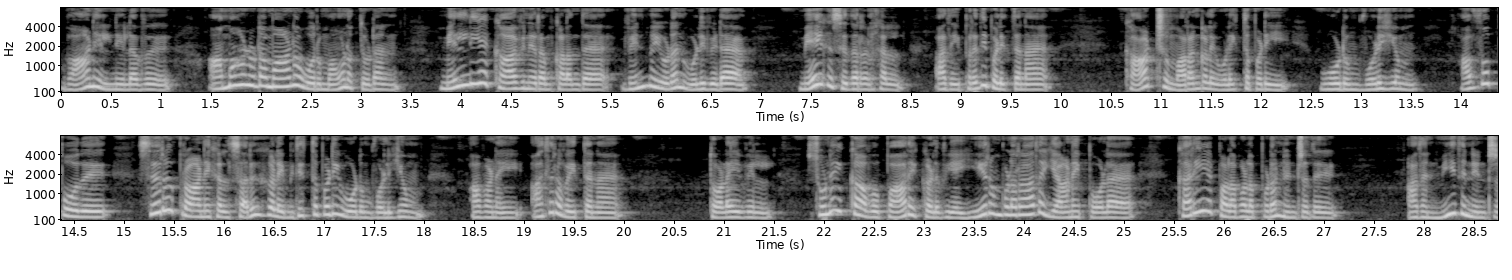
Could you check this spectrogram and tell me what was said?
வானில் நிலவு அமானுடமான ஒரு மௌனத்துடன் மெல்லிய காவி நிறம் கலந்த வெண்மையுடன் ஒளிவிட மேக சிதறல்கள் அதை பிரதிபலித்தன. காற்று மரங்களை உழைத்தபடி ஓடும் ஒளியும் அவ்வப்போது சிறு பிராணிகள் சருகுகளை மிதித்தபடி ஓடும் ஒளியும் அவனை அதிர வைத்தன. தொலைவில் சுனைக்காவு பாறை கழுவிய ஈரம் புலராத யானை போல கரிய பளபளப்புடன் நின்றது. அதன் மீது நின்ற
